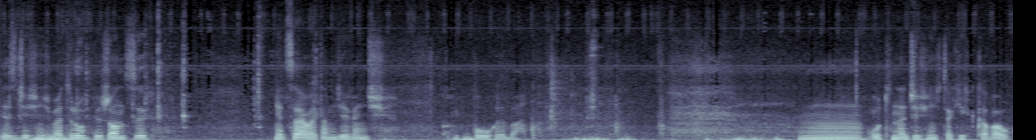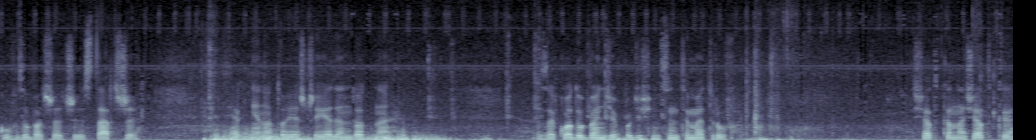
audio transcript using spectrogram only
Jest 10 metrów bieżących. Niecałe tam 9,5 chyba. Mm, utnę 10 takich kawałków zobaczę czy starczy. Jak nie no to jeszcze jeden dotnę. Zakładu będzie po 10 cm siatka na siatkę.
